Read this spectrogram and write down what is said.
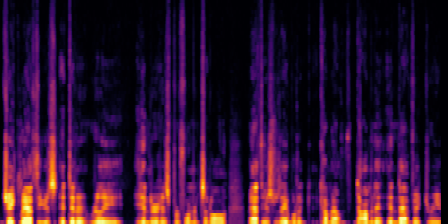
Jake Matthews, it didn't really hinder his performance at all. Matthews was able to come out dominant in that victory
